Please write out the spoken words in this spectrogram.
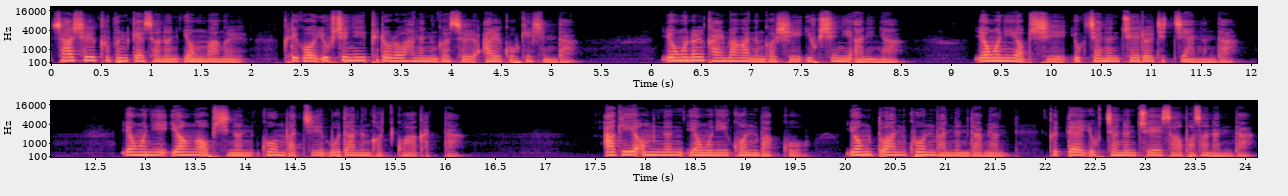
사실 그분께서는 욕망을 그리고 육신이 필요로 하는 것을 알고 계신다. 영혼을 갈망하는 것이 육신이 아니냐. 영혼이 없이 육체는 죄를 짓지 않는다. 영혼이 영 없이는 구원받지 못하는 것과 같다. 악이 없는 영혼이 구원받고 영 또한 구원받는다면 그때 육체는 죄에서 벗어난다.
